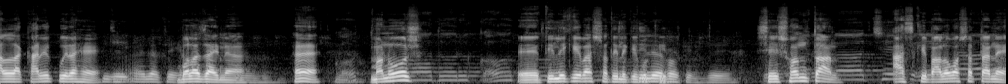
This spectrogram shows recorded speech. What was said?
আল্লাহ কারে কই রাখে বলা যায় না। হ্যাঁ মানুষ তিলেকে বাসা তিলেকে সেই সন্তান আজকে ভালোবাসার টানে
